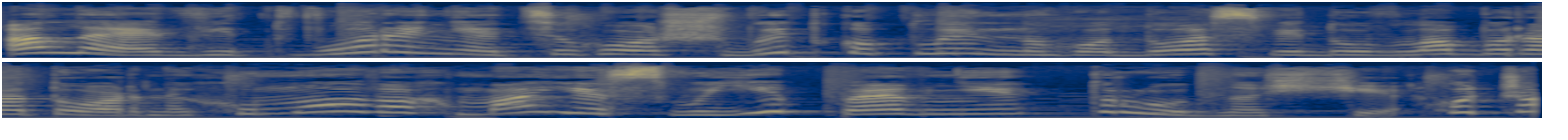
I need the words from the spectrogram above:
Але відтворення цього швидкоплинного досвіду в лабораторних умовах має свої певні труднощі. Хоча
